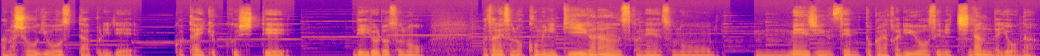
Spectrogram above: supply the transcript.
あの、将棋ウォーズってアプリでこう対局して、で、いろいろその、またね、そのコミュニティがなんすかね、その、うん、名人戦とかなんか竜王戦にちなんだような、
